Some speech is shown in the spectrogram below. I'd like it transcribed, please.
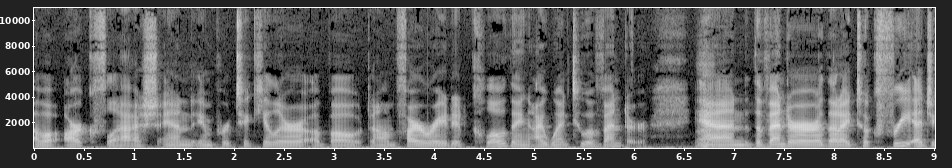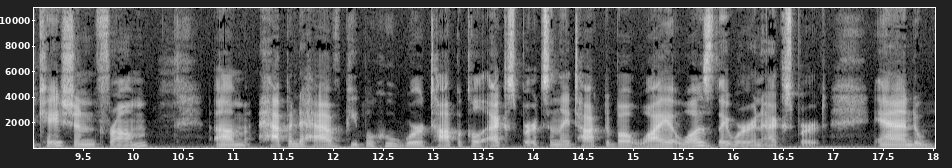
about arc flash and in particular about um, fire rated clothing i went to a vendor mm. and the vendor that i took free education from um, happened to have people who were topical experts and they talked about why it was they were an expert and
